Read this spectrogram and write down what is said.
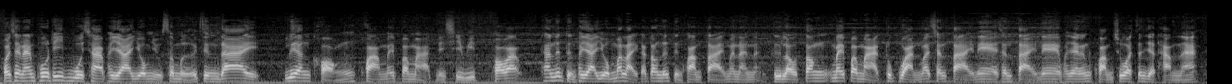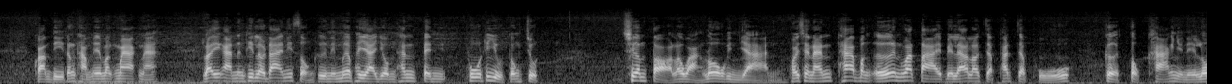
เพราะฉะนั้นผู้ที่บูชาพญายมอยู่เสมอจึงได้เรื่องของความไม่ประมาทในชีวิต เพราะว่าถ้านึกถึงพญายมเมื่อไหร่ก็ต้องนึกถึงความตายเมื่อนั้น คือเราต้องไม่ประมาททุกวันว่าฉันตายแน่ฉันตายแน่เพราะฉะนั้นความชั่วฉันอย่าทำนะ ความดีต้องทำให้มากๆนะแล้วอีกอันหนึ่งที่เราได้นี่สงคือในเมื่อพญายมท่านเป็นผู้ที่อยู่ตรงจุด เชื่อมต่อระหว่างโลกวิญญาณ เพราะฉะนั้นถ้าบังเอิญว่าตายไปแล้วเราจะพัดจะผูเกิดตกค้างอยู่ในโล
